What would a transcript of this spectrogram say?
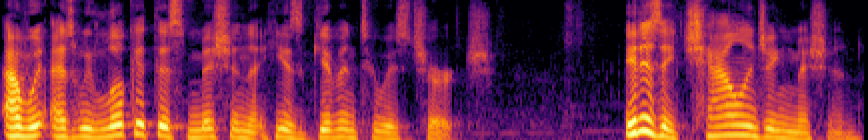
as we look at this mission that he has given to his church. It is a challenging mission.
